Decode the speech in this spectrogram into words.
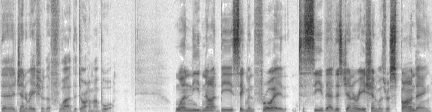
the generation of the flood, the Dor HaMabul one need not be Sigmund Freud to see that this generation was responding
